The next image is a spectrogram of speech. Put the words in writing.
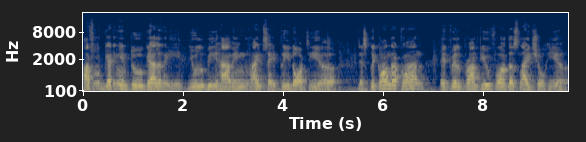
After getting into gallery, you will be having right side three dots here. Just click on that one. It will prompt you for the slideshow here.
